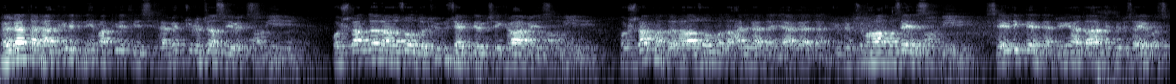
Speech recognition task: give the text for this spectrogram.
Mevla Teala hakkıyla dinleyip hakkıyla tesirlenmek cümlemize nasip etsin. Hoşlandığı, razı olduğu tüm güzelliklerimize ikram eylesin. Hoşlanmadığı, razı olmadığı hallerden, yerlerden cümlemizi muhafaza eylesin. Sevdiklerinden dünyada ahirette bizi ayırmasın.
